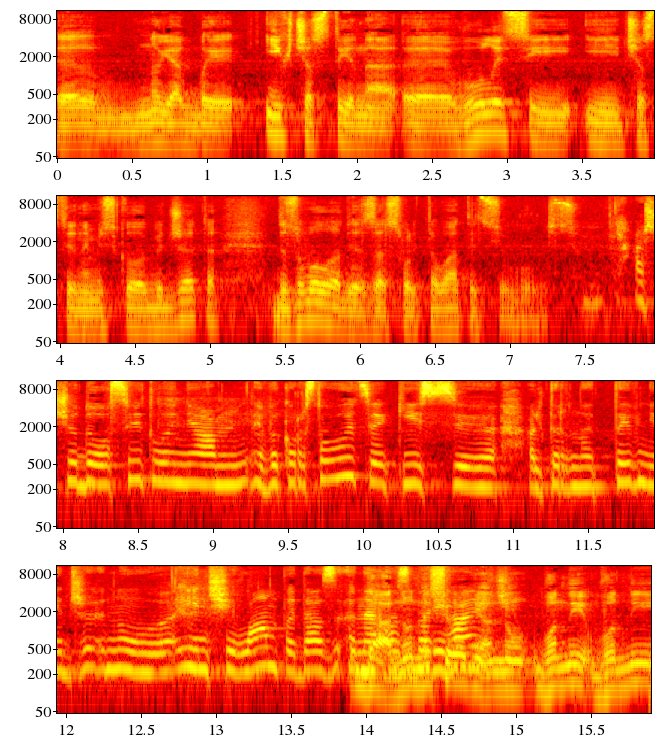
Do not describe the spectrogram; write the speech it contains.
е, ну якби їх частина е, вулиці і частина міського бюджету дозволили заасфальтувати цю вулицю. А щодо освітлення використовуються якісь е, альтернативні ну, інші лампи, да, з Да, ну на сьогодні ну вони, вони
